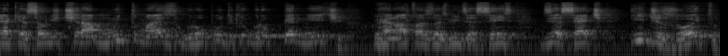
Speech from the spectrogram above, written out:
é a questão de tirar muito mais do grupo do que o grupo permite. O que o Renato faz em 2016, 17 e 18,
